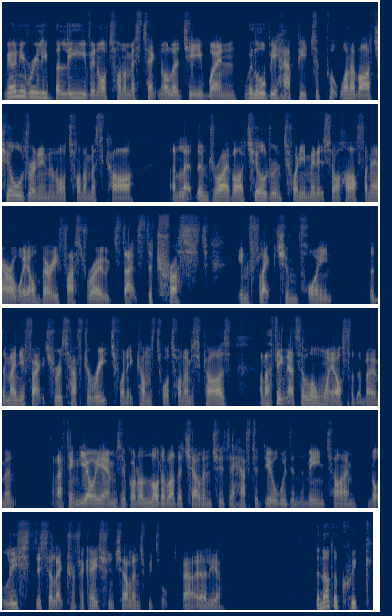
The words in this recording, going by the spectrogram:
we only really believe in autonomous technology when we'll all be happy to put one of our children in an autonomous car and let them drive our children 20 minutes or half an hour away on very fast roads. That's the trust inflection point that the manufacturers have to reach when it comes to autonomous cars. And I think that's a long way off at the moment. And I think the OEMs have got a lot of other challenges they have to deal with in the meantime, not least this electrification challenge we talked about earlier. Another quick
